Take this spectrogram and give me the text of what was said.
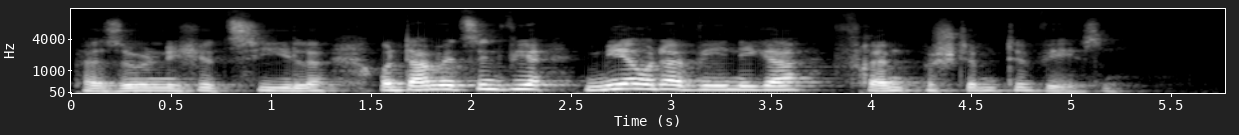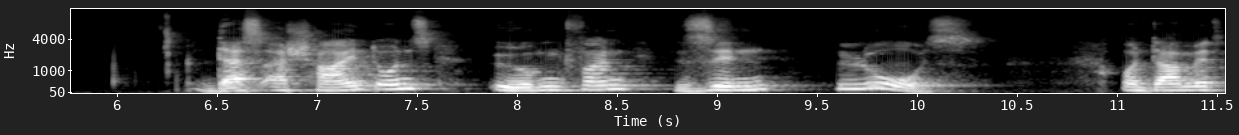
persönliche Ziele und damit sind wir mehr oder weniger fremdbestimmte Wesen. Das erscheint uns irgendwann sinnlos. Und damit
